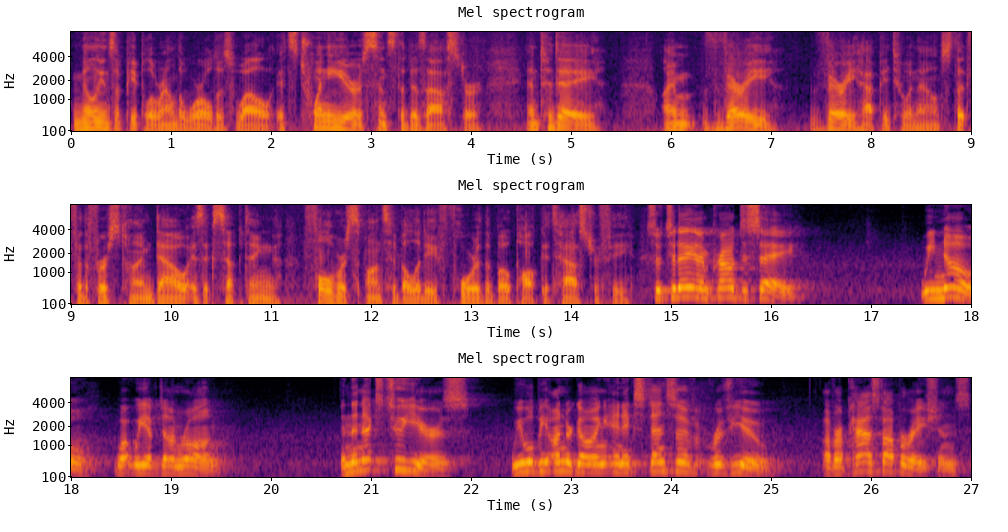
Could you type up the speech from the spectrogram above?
millions of people around the world as well. It's 20 years since the disaster, and today I'm very very happy to announce that for the first time, Dow is accepting full responsibility for the Bhopal catastrophe. So today I'm proud to say we know what we have done wrong. In the next two years, we will be undergoing an extensive review of our past operations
